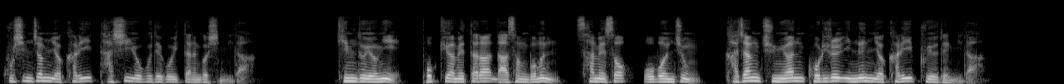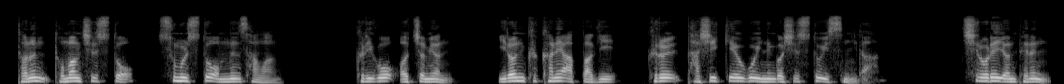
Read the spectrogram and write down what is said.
구심점 역할이 다시 요구되고 있다는 것입니다. 김도영이 복귀함에 따라 나성범은 3에서 5번 중 가장 중요한 고리를 잇는 역할이 부여됩니다. 더는 도망칠 수도 숨을 수도 없는 상황. 그리고 어쩌면 이런 극한의 압박이 그를 다시 깨우고 있는 것일 수도 있습니다. 7월의 연패는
